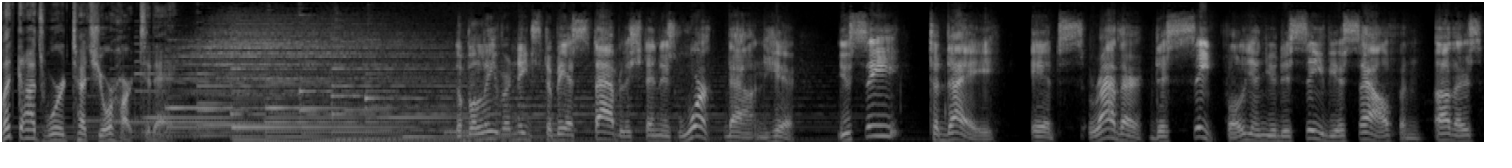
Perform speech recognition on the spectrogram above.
Let God's Word touch your heart today. The believer needs to be established in his work down here. You see, today it's rather deceitful, and you deceive yourself and others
